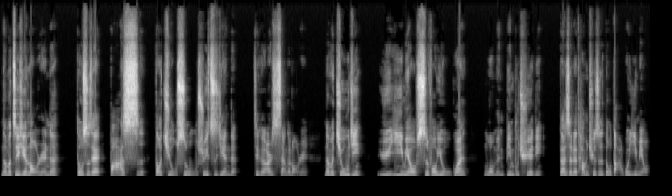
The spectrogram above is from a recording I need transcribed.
那么这些老人呢，都是在八十到九十五岁之间的这个二十三个老人。那么究竟与疫苗是否有关，我们并不确定。但是呢，他们确实都打过疫苗。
